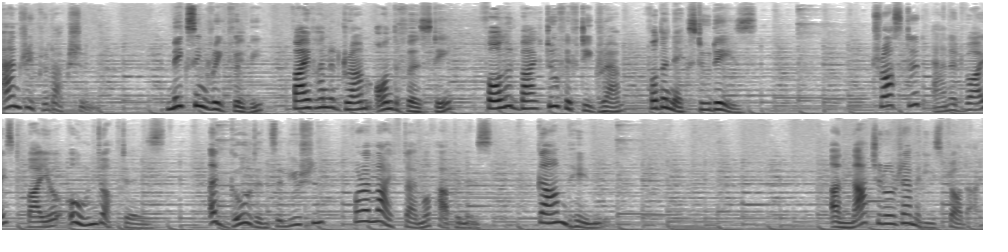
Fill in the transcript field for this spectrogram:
and reproduction. Mixing rate will be 500 gram on the first day, followed by 250 gram for the next two days. Trusted and advised by your own doctors. A golden solution for a lifetime of happiness. Kamdhenu. A natural remedies product.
